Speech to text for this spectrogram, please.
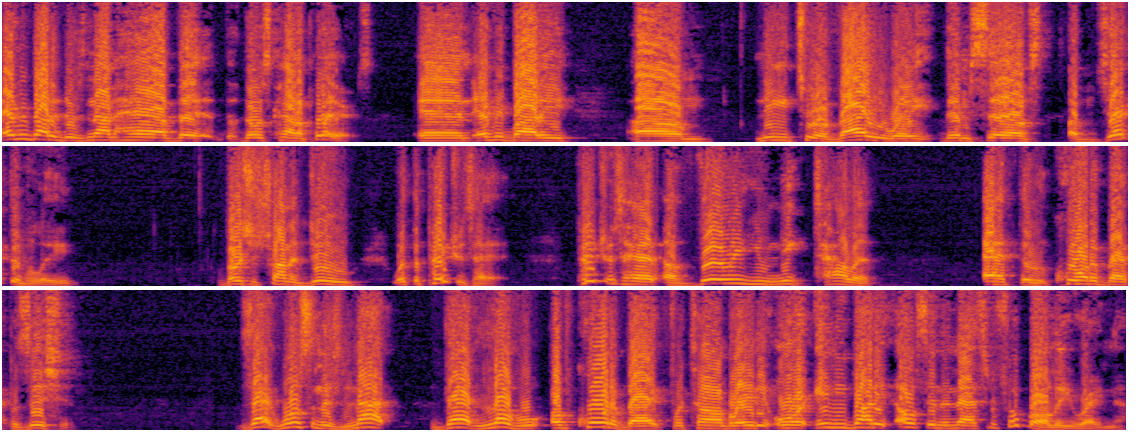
Everybody does not have the, those kind of players, and everybody um, need to evaluate themselves objectively versus trying to do what the Patriots had. Patriots had a very unique talent at the quarterback position. Zach Wilson is not that level of quarterback for Tom Brady or anybody else in the National Football League right now.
